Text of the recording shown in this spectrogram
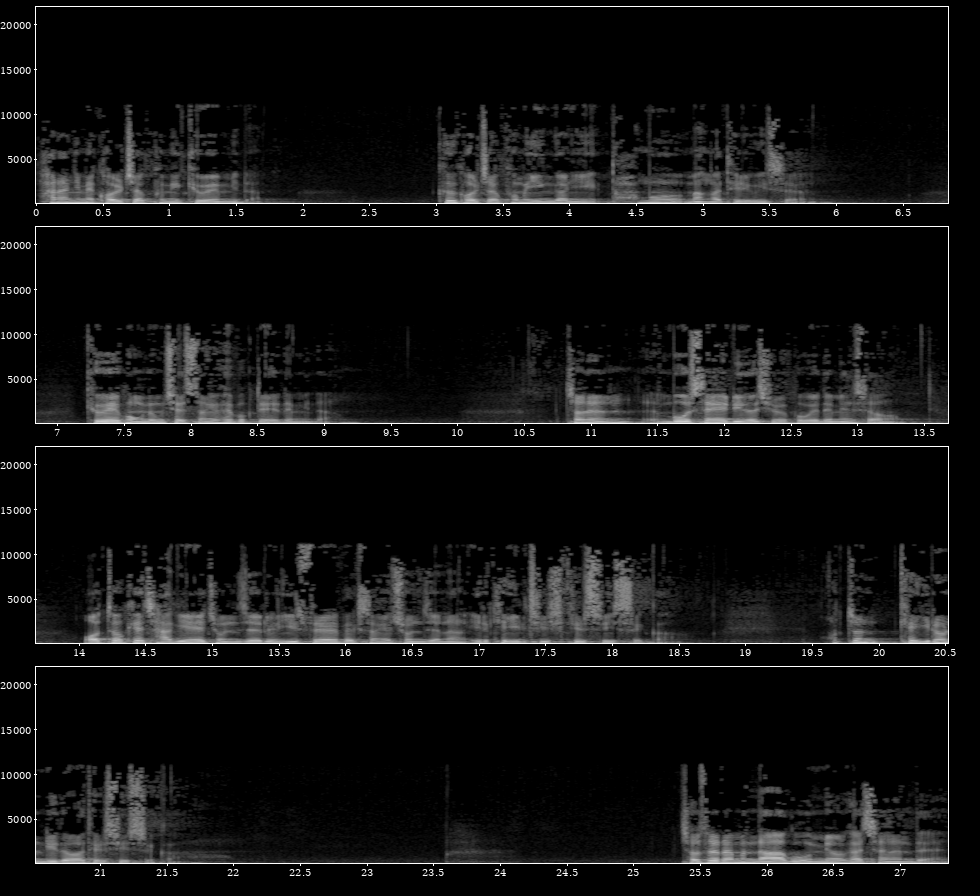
하나님의 걸작품이 교회입니다. 그 걸작품을 인간이 너무 망가뜨리고 있어요. 교회 공동체성이 회복되어야 됩니다. 저는 모세의 리더십을 보게 되면서 어떻게 자기의 존재를 이스라엘 백성의 존재랑 이렇게 일치시킬 수 있을까? 어떻게 이런 리더가 될 수 있을까? 저 사람은 나하고 운명을 같이 하는데,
